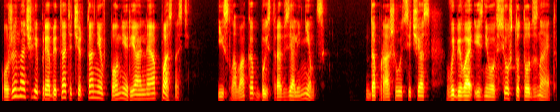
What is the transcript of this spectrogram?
уже начали приобретать очертания вполне реальной опасности. И Словака быстро взяли немцы. Допрашивают сейчас, выбивая из него все, что тот знает.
